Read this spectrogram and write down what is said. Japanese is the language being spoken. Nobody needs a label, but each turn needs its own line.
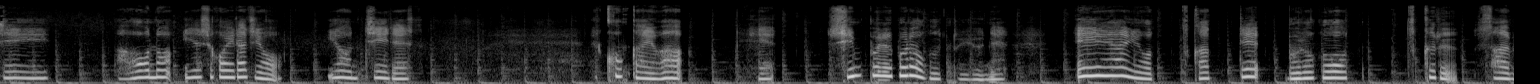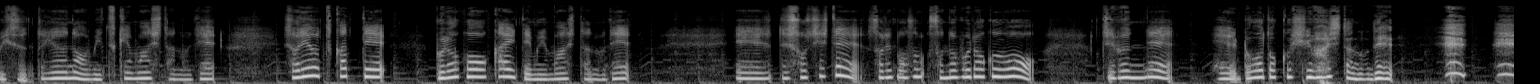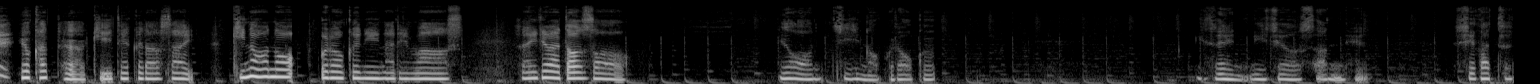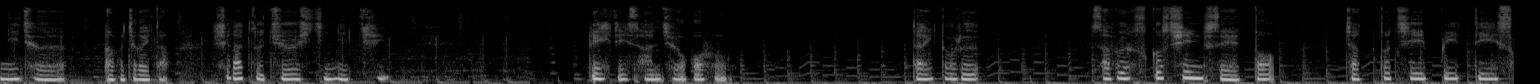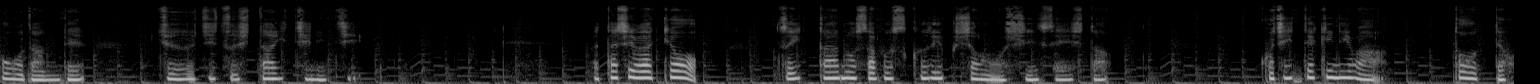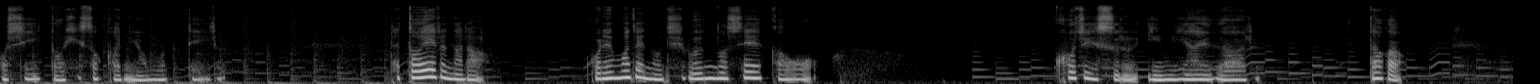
ち。魔法の癒し声ラジオ、イオンチーです。今回は、え、シンプルブログというね、AI を使ってブログを作るサービスというのを見つけましたので、それを使ってブログを書いてみましたので、えー、で、そして、それの、そのブログを自分で、えー、朗読しましたのでよかったら聞いてください。昨日のブログになります。それではどうぞ。ヨーンチーのブログ。2023年4月20、あ、間違えた。4月17日0時35分タイトルサブスク申請とチャット GPT 相談で充実した一日。私は今日ツイッターのサブスクリプションを申請した。個人的には通ってほしいと密かに思っている。例えるならこれまでの自分の成果を誇示する意味合いがある。だが、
